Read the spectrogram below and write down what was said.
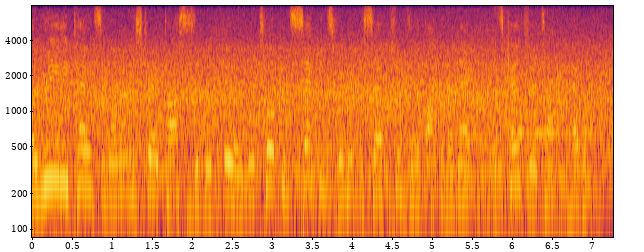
are really pouncing on any stray passes in midfield. We're talking seconds from interception to the back of the net. It's counter-attacking heaven.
